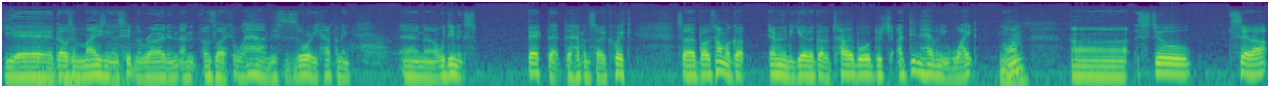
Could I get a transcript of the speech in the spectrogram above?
yeah, that was amazing. I was hitting the road and, and I was like, wow, this is already happening. And uh, we didn't expect that to happen so quick. So by the time I got everything together, got a tow board, which I didn't have any weight on. Uh, still set up,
